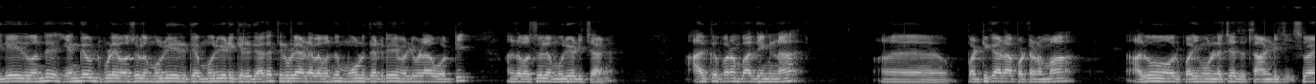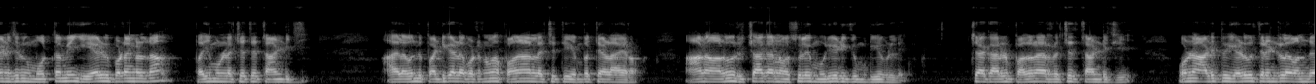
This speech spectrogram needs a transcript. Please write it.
இதே இது வந்து எங்கள் வீட்டு பிள்ளை வசூலை முறியடிக்க முறியடிக்கிறதுக்காக திருவிளையாடலை வந்து மூணு தேட்டரையும் வெளி விழா ஓட்டி அந்த வசூலை முறியடித்தாங்க அதுக்கப்புறம் பார்த்திங்கன்னா பட்டிக்காடா பட்டணமாக அதுவும் ஒரு பதிமூணு லட்சத்தை தாண்டிச்சு. சிவாயணசனுக்கு மொத்தமே ஏழு படங்கள் தான் பதிமூணு லட்சத்தை தாண்டிச்சு. அதில் வந்து பட்டிக்காடா பட்டணமாக பதினாலு லட்சத்தி எண்பத்தேழாயிரம். ஆனாலும் ரிச்சாக்காரன் வசூலை முறியடிக்க முடியவில்லை. ரிச்சாக்காரன் பதினாறு லட்சத்தை தாண்டிச்சு. ஒன்று அடுத்து எழுபத்தி ரெண்டில் வந்த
